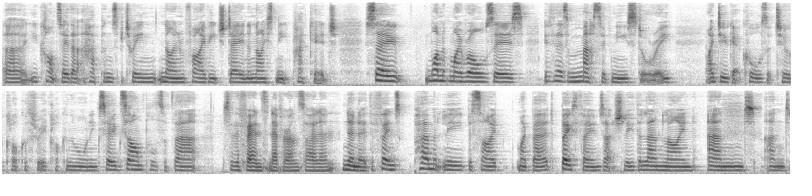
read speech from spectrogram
Uh, you can't say that happens between nine and five each day in a nice, neat package. So, one of my roles is if there's a massive news story, I do get calls at two o'clock or three o'clock in the morning. So, examples of that so the phone's never on silent? No, no, the phone's permanently beside my bed. Both phones, actually, the landline and and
